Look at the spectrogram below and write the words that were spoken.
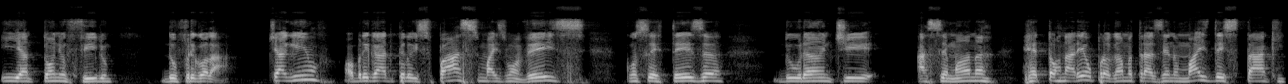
e Antônio Filho do Frigolá. Tiaguinho, obrigado pelo espaço mais uma vez. Com certeza, durante a semana, retornarei ao programa trazendo mais destaque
